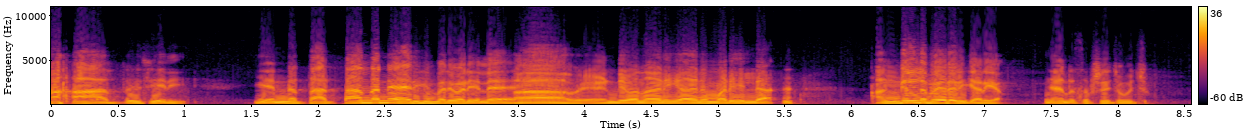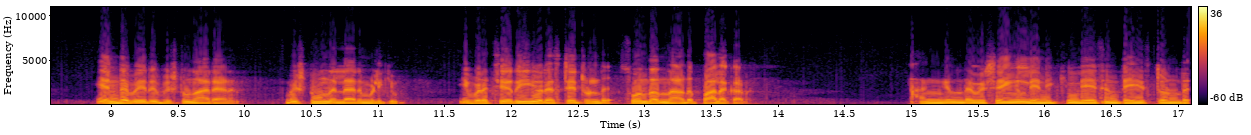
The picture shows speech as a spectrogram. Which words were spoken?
അത് ശരി. എന്നെ തട്ടാൻ തന്നെ ആയിരിക്കും പരിപാടി അല്ലേ? ആ വേണ്ടി വന്നാൽ എനിക്ക് അതിനും മടിയില്ല. അങ്കിളിന്റെ പേര് എനിക്കറിയാം. ഞാൻ റിസപ്ഷനിൽ ചോദിച്ചു. എന്റെ പേര് വിഷ്ണു നാരായണൻ. വിഷ്ണു എന്ന് എല്ലാവരും വിളിക്കും. ഇവിടെ ചെറിയൊരു എസ്റ്റേറ്റ് ഉണ്ട്. സ്വന്തം നാട് പാലക്കാട്. അങ്കിളിന്റെ വിഷയങ്ങളിൽ എനിക്കും ലേശം ടേസ്റ്റ് ഉണ്ട്.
